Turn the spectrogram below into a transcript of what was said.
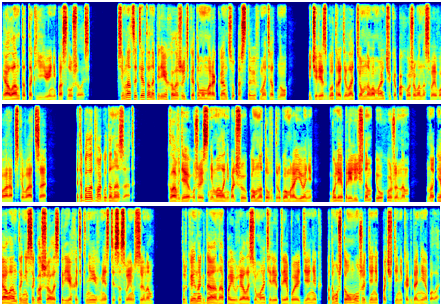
Иоланта так ее и не послушалась. В 17 лет она переехала жить к этому марокканцу, оставив мать одну, и через год родила темного мальчика, похожего на своего арабского отца. Это было два года назад. Клавдия уже снимала небольшую комнату в другом районе, более приличном и ухоженном, но и Аланта не соглашалась переехать к ней вместе со своим сыном. Только иногда она появлялась у матери, требуя денег, потому что у мужа денег почти никогда не было.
